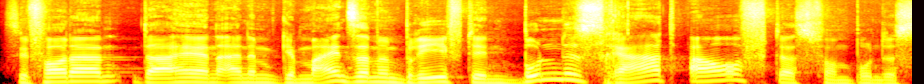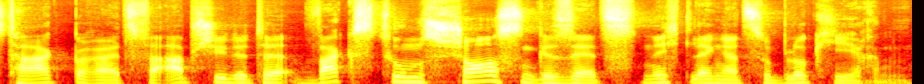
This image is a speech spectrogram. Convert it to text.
Sie fordern daher in einem gemeinsamen Brief den Bundesrat auf, das vom Bundestag bereits verabschiedete Wachstumschancengesetz nicht länger zu blockieren.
